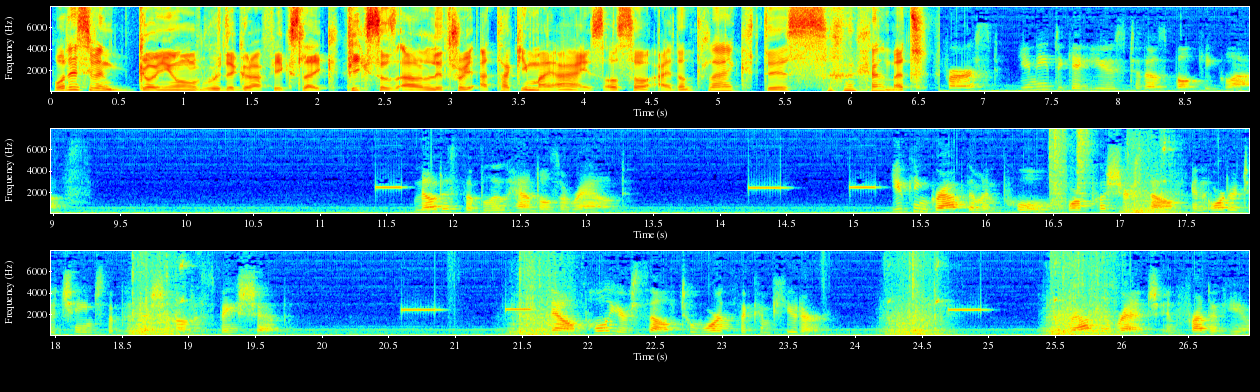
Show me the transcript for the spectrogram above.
What is even going on with the graphics? Like, pixels are literally attacking my eyes. Also, I don't like this helmet. First, you need to get used to those bulky gloves. Notice the blue handles around. You can grab them and pull or push yourself in order to change the position on the spaceship. Now pull yourself towards the computer. Grab the wrench in front of you.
